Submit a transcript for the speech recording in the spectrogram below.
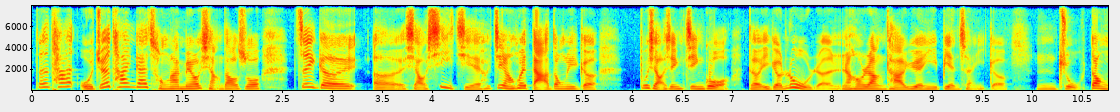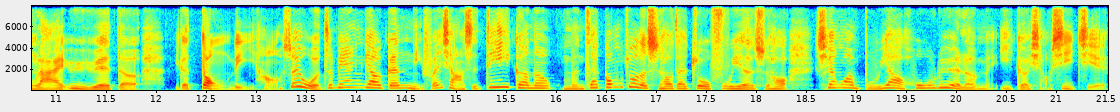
但是他我觉得他应该从来没有想到说这个呃小细节竟然会打动一个。不小心经过的一个路人，然后让他愿意变成一个嗯主动来预约的。一个动力哈，所以我这边要跟你分享的是，第一个呢，我们在工作的时候，在做副业的时候，千万不要忽略了每一个小细节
